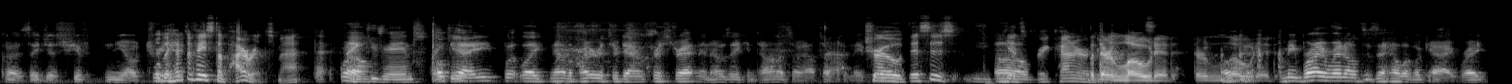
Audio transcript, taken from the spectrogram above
because they just shift, you know. Well, they have to face the Pirates, Matt. Thank well, you, James. Thank okay, you. but like now the Pirates are down Chris Stratton and Jose Quintana, so how tough can they? Be? True. Play? This is gets um, great counter. But they're loaded. They're loaded. Okay. I mean, Bryan Reynolds is a hell of a guy, right?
